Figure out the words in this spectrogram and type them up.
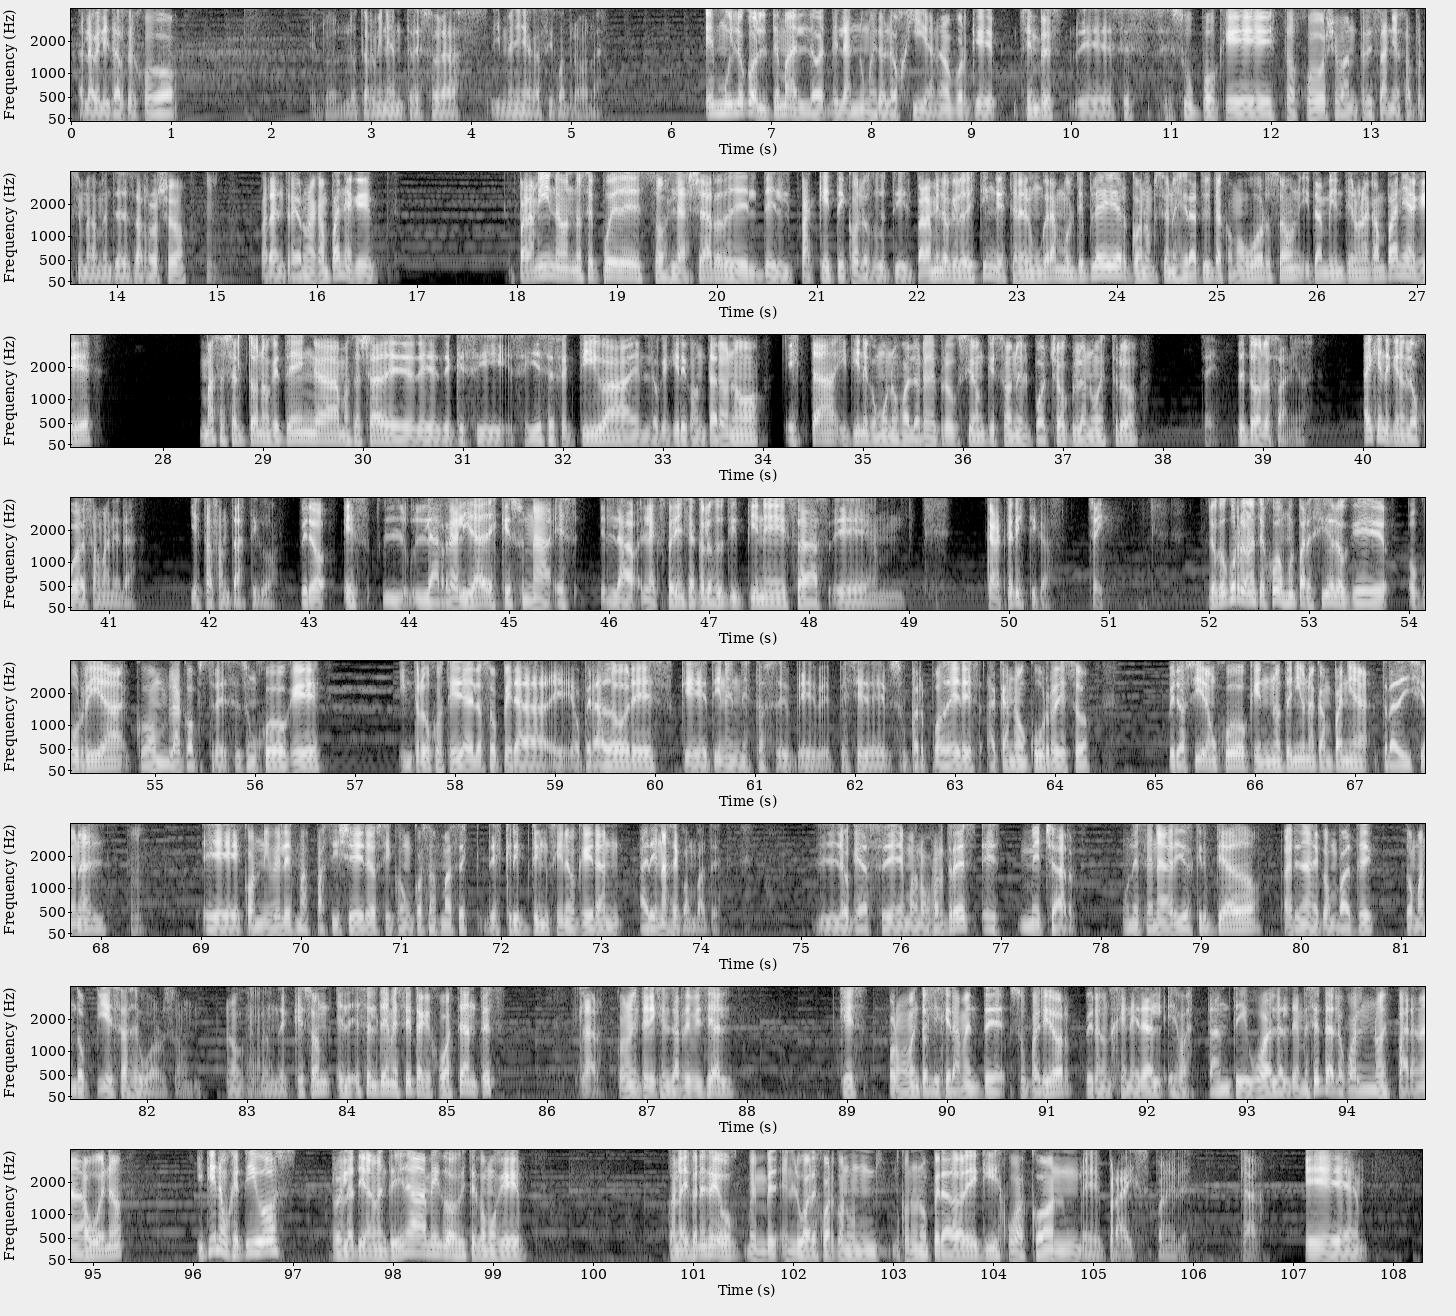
al habilitarse el juego lo terminé en tres horas y media, casi cuatro horas es muy loco el tema de, la numerología, ¿no? Porque siempre eh, se, supo que estos juegos llevan tres años aproximadamente de desarrollo hmm. para entregar una campaña que para mí no, no se puede soslayar del, paquete Call of Duty. Para mí lo que lo distingue es tener un gran multiplayer con opciones gratuitas como Warzone y también tiene una campaña que más allá del tono que tenga, más allá de, que si, si, es efectiva en lo que quiere contar o no, está y tiene como unos valores de producción que son el pochoclo nuestro de todos los años. Hay gente que no lo juega de esa manera y está fantástico, pero es la realidad es que es una es la, experiencia Call of Duty tiene esas eh, características. Sí. Lo que ocurre con este juego es muy parecido a lo que ocurría con Black Ops 3. Es un juego que introdujo esta idea de los eh, operadores que tienen estos eh, eh, especie de superpoderes. Acá no ocurre eso, pero sí era un juego que no tenía una campaña tradicional. Hmm. con niveles más pasilleros y con cosas más de scripting, sino que eran arenas de combate. Lo que hace Modern Warfare 3 es mechar un escenario scripteado, arena de combate, tomando piezas de Warzone. Donde, que son, es el DMZ que jugaste antes, Claro. Con una inteligencia artificial que es por momentos ligeramente superior, pero en general es bastante igual al DMZ, lo cual no es para nada bueno. Y tiene objetivos relativamente dinámicos, viste, como que. Con la diferencia que vos, en, lugar de jugar con un, con un operador X, jugás con eh, Price, ponele. Claro. Eh,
